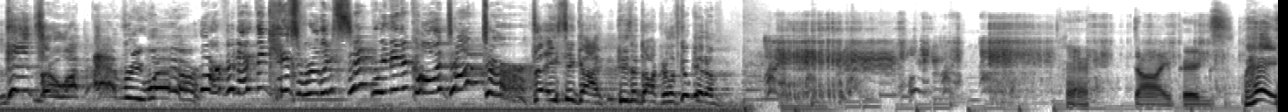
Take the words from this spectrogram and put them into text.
He threw up everywhere! Marvin, I think he's really sick. We need to call a Guy, he's a doctor, let's go get him! Die, pigs. Hey,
